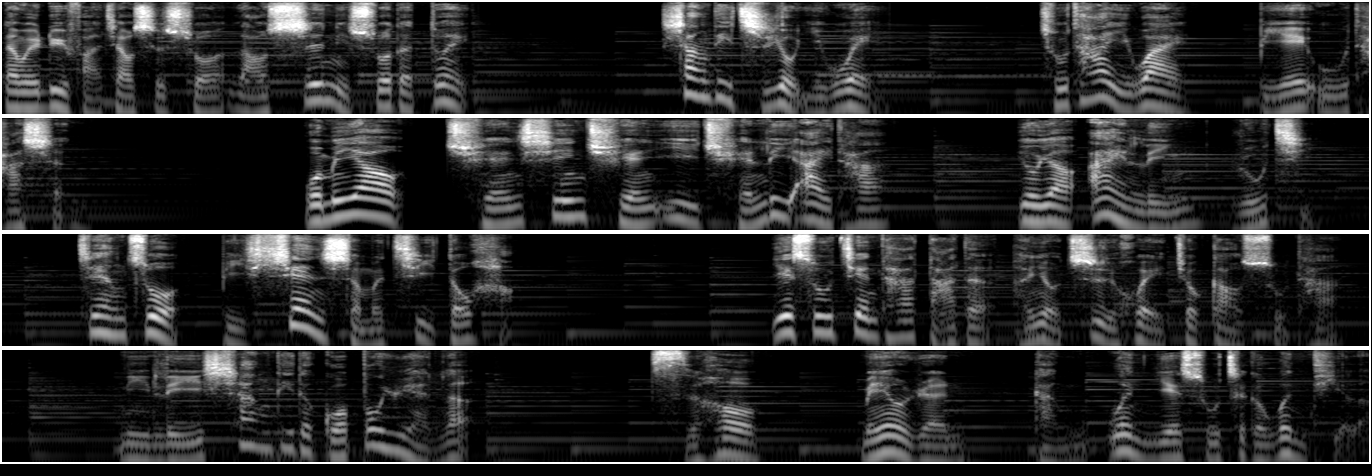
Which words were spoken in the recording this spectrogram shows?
那位律法教师说：“老师，你说的对，上帝只有一位，除他以外，别无他神。我们要全心全意全力爱他，又要爱邻如己，这样做比献什么祭都好。”耶稣见他答得很有智慧，就告诉他：“你离上帝的国不远了。”此后，没有人。敢问耶稣这个问题了。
